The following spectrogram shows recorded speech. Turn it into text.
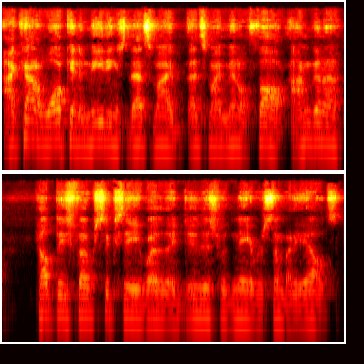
I kind of walk into meetings. That's my that's my mental thought. I'm gonna help these folks succeed, whether they do this with me or somebody else.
